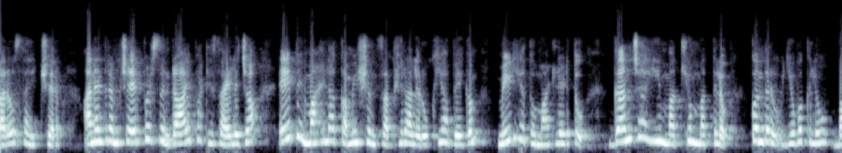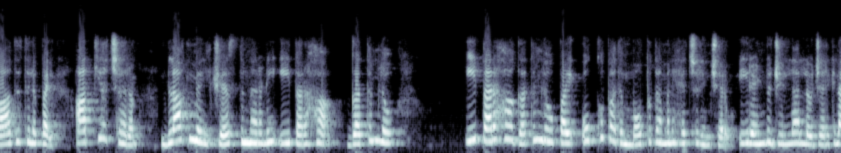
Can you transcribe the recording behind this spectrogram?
భరోసా ఇచ్చారు. అనంతరం చైర్పర్సన్ రాయపాటి శైలజ ఏపీ మహిళా కమిషన్ సభ్యురాలు రుఖియా బేగం మీడియాతో మాట్లాడుతూ గంజాయి మద్యం మత్తులో కొందరు యువకులు బాధితులపై అత్యాచారం బ్లాక్మెయిల్ చేస్తున్నారని ఈ తరహా గతంలో ఈ తరహా గతంలో పై ఉక్కుపదం మోపుతామని హెచ్చరించారు. ఈ రెండు జిల్లాల్లో జరిగిన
